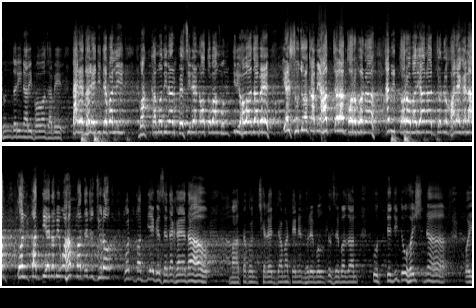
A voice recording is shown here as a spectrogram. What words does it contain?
সুন্দরী নারী পাওয়া যাবে। তারে ধরে দিতে পারলি, মক্কা, মদিনার প্রেসিডেন্ট অথবা মন্ত্রী হওয়া যাবে। এ সুযোগ আমি হাতছাড়া করব না। আমি তরবারি আনার জন্য ঘরে গেলাম। কোন পথ দিয়ে নবী মোহাম্মদ এসেছিল? কোন পথ দিয়ে গেছে, দেখায় দাও। মা তখন ছেলের জামা টেনে ধরে বলতেছে, বাজান, উত্তেজিত হইস না। ওই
